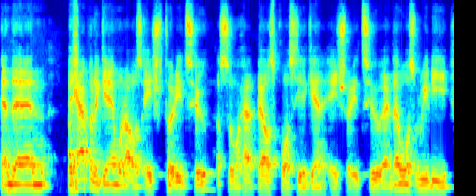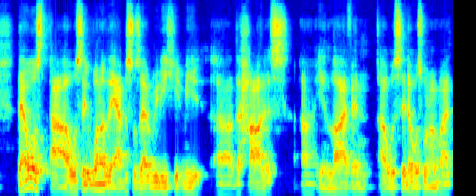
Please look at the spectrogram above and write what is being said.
And then it happened again when I was age 32. So I had Bell's palsy again at age 32. And that was really, that was, uh, I would say one of the episodes that really hit me uh, the hardest uh, in life. And I would say that was one of my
